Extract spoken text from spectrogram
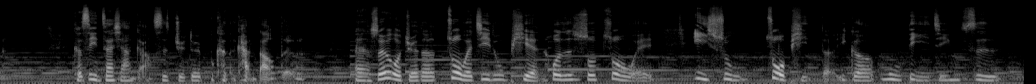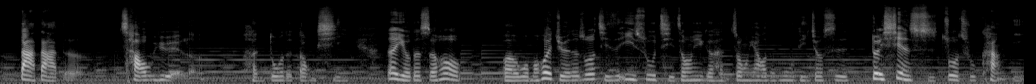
人，可是你在香港是绝对不可能看到的。嗯，所以我觉得作为纪录片，或者是说作为艺术作品的一个目的，已经是大大的超越了很多的东西。那有的时候。呃，我们会觉得说，其实艺术其中一个很重要的目的，就是对现实做出抗议，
